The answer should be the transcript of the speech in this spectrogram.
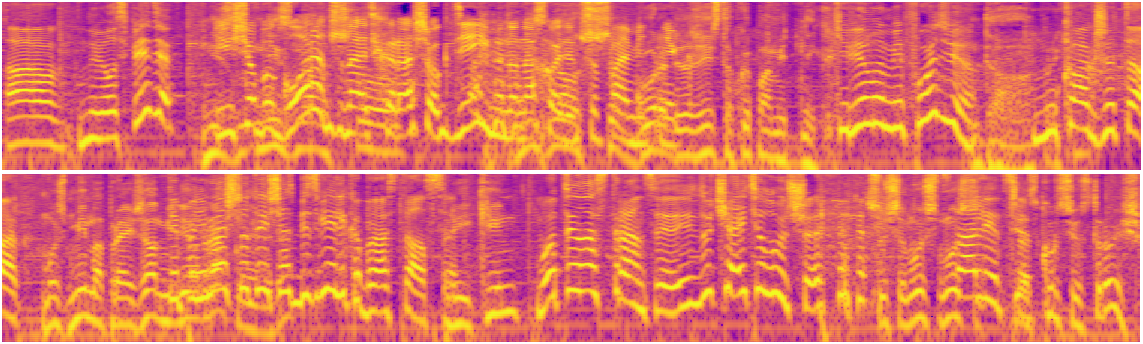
э, на велосипеде. Не еще бы знал, город знать что- хорошо, где именно не знал, находится что в городе памятник. даже есть такой памятник. Кириллу Мефодию? Да, Ну прикинь. как же так? Может, мимо проезжал Ты понимаешь, раз, что ты наверное, сейчас без велика бы остался? Прикинь. Вот иностранцы, изучайте лучше. Слушай, может, может тебе экскурсию устроишь?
